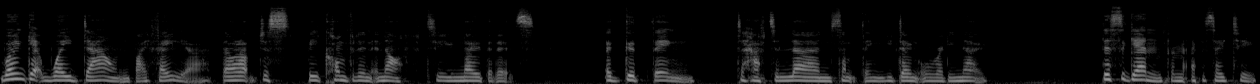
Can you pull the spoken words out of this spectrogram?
won't get weighed down by failure. They'll just be confident enough to know that it's a good thing to have to learn something you don't already know. This again from episode two.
